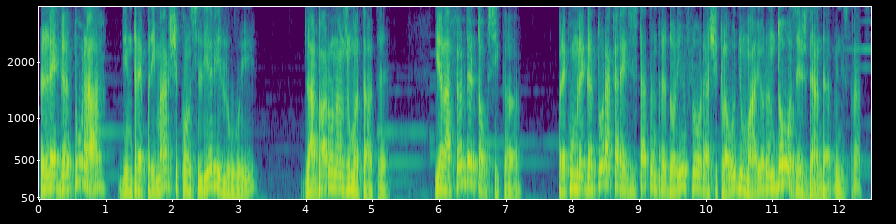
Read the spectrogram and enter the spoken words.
legătura dintre primar și consilierii lui, la doar un an jumătate, e la fel de toxică precum legătura care a existat între Dorin Florea și Claudiu Maior în 20 de ani de administrație.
